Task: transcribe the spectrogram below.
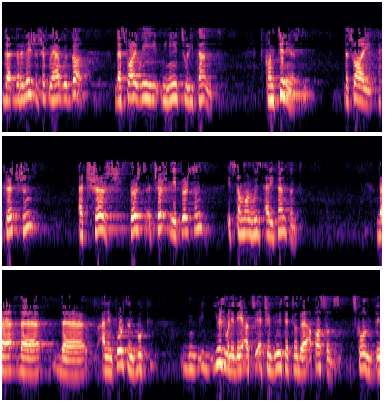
the, the relationship we have with God. That's why we, we need to repent continuously. That's why a Christian, a church person, a churchly person, is someone who is a repentant. The, the, the, an important book usually they are attributed to the apostles. It's called the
